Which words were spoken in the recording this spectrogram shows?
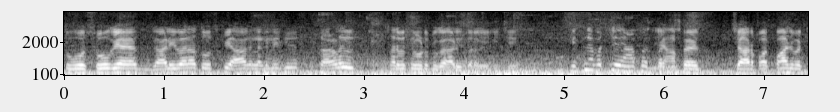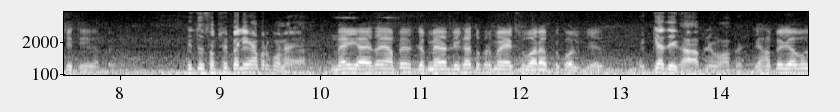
तो वो सो गया गाड़ी वाला तो उसकी आग लगने के कारण सर्विस रोड पे गाड़ी उतर गई नीचे। कितने बच्चे यहाँ पर? यहाँ पे चार पाँच पाँच बच्चे थे यहाँ पे। ये तो सबसे पहले यहाँ पर कौन आया? मैं ही आया था यहाँ पे जब मैंने देखा तो फिर मैं एक सौ बारह पे कॉल किया। ये क्या देखा आपने वहाँ पे? यहाँ पे जब वो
